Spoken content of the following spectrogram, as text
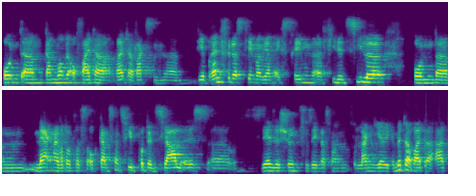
Und ähm, dann wollen wir auch weiter, weiter wachsen. Äh, wir brennen für das Thema. Wir haben extrem äh, viele Ziele und ähm, merken einfach, dass es auch ganz, ganz viel Potenzial ist. Äh, sehr, sehr schön zu sehen, dass man so langjährige Mitarbeiter hat,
